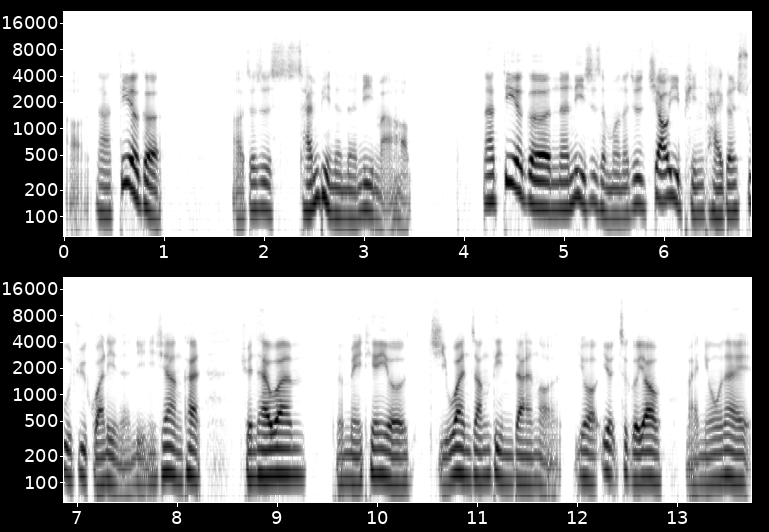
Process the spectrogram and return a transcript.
啊。那第二个啊，这是产品的能力嘛，哈。那第二个能力是什么呢？就是交易平台跟数据管理能力。你想想看，全台湾每天有几万张订单啊，要要这个要买牛奶、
